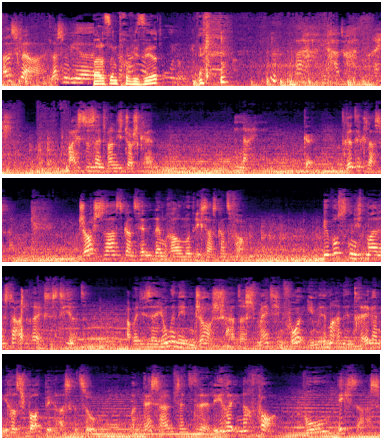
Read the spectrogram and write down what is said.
Alles klar, lassen wir. War das improvisiert? Weißt du, seit wann ich Josh kenne? Nein. Okay. Dritte Klasse. Josh saß ganz hinten im Raum und ich saß ganz vorn. Wir wussten nicht mal, dass der andere existiert. Aber dieser Junge neben Josh hat das Mädchen vor ihm immer an den Trägern ihres Sport-BHs gezogen. Und deshalb setzte der Lehrer ihn nach vorn, wo ich saß.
